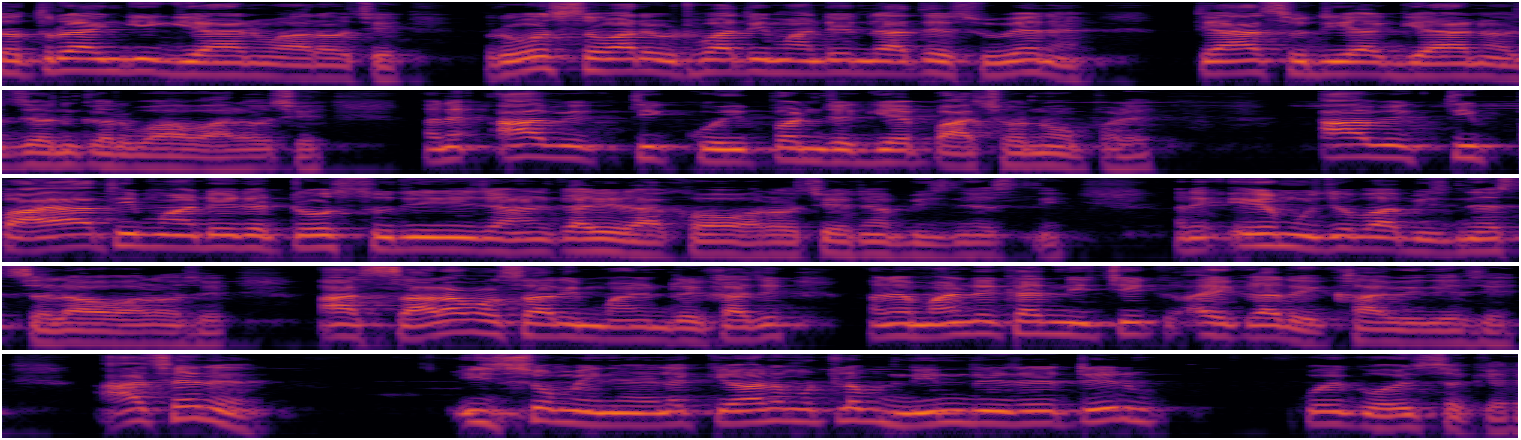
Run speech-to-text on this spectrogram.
ચતુરાંગી જ્ઞાનવાળો છે. રોજ સવારે ઉઠવાથી માંડીને રાતે સૂવે ને, ત્યાં સુધી આ જ્ઞાન અર્જન કરવાવાળો છે. અને આ વ્યક્તિ કોઈ પણ જગ્યાએ પાછો ન પડે. આ વ્યક્તિ પાયાથી માંડીને ટોચ સુધીની જાણકારી રાખવાવાળો છે એના બિઝનેસની. અને એ મુજબ આ બિઝનેસ ચલાવવાવાળો છે. આ સારામાં સારી માઇન્ડ રેખા છે અને માઇન્ડ રેખા નીચે એક આ રેખા આવી દે છે. આ છે ને ઈસોમેનિયા એટલે કહેવાનો મતલબ નીંદ રિલેટેડ કોઈક હોઈ શકે.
